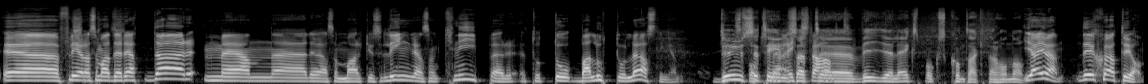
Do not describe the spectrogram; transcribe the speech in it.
Eh, flera som hade rätt där, men eh, det är alltså Marcus Lindgren som kniper Toto Balutto-lösningen. Du Xbox ser till så att eh, vi eller Xbox kontaktar honom. Jajamän, det sköter jag.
